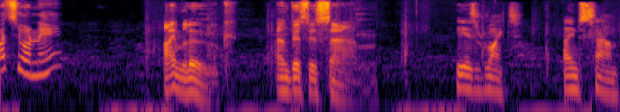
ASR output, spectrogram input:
What's your name? I'm Luke. And this is Sam. He is right. I'm Sam.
